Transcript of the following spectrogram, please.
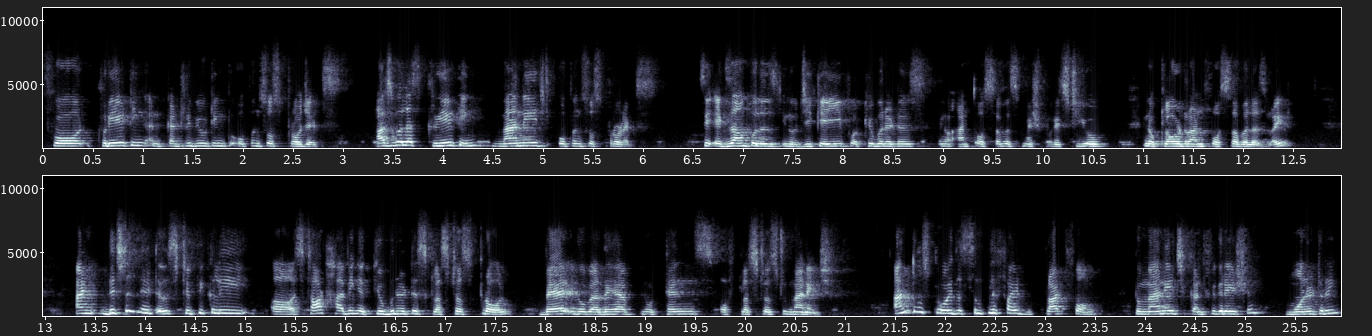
for creating and contributing to open source projects, as well as creating managed open source products. See, example is you know GKE for Kubernetes, you know Anthos Service Mesh for Istio, you know Cloud Run for serverless, right? And digital natives typically uh, start having a Kubernetes cluster sprawl where you know where they have you know tens of clusters to manage. Anthos provides a simplified platform to manage configuration, monitoring,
